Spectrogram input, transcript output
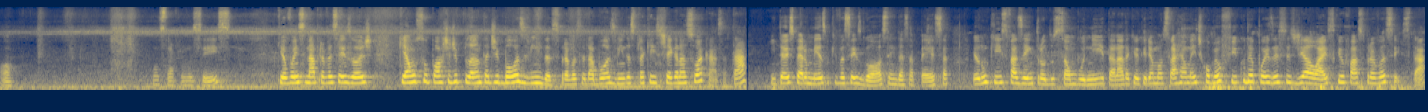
ó, vou mostrar para vocês que eu vou ensinar para vocês hoje, que é um suporte de planta de boas-vindas, para você dar boas-vindas para quem chega na sua casa, tá? Então eu espero mesmo que vocês gostem dessa peça. Eu não quis fazer introdução bonita, nada que eu queria mostrar realmente como eu fico depois desses DIYs que eu faço pra vocês, tá?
